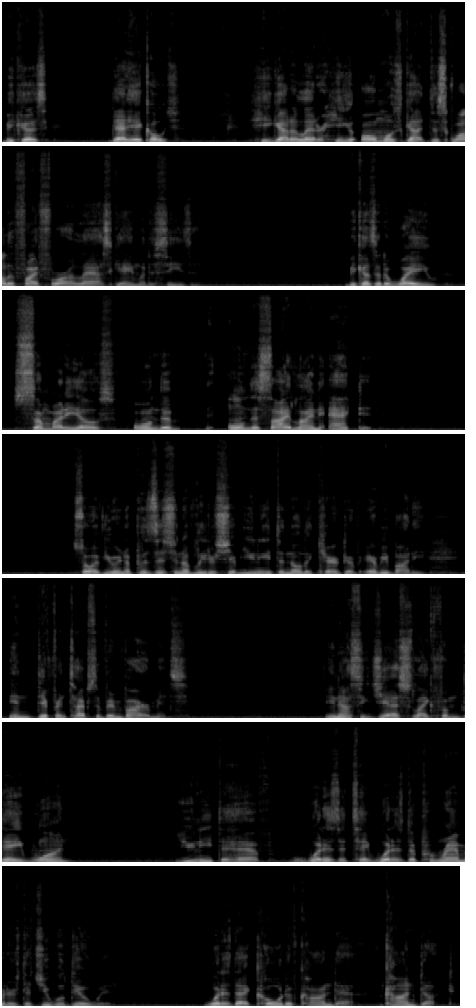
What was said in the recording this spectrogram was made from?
Because that head coach, he got a letter. He almost got disqualified for our last game of the season because of the way somebody else on the on the sideline acted. So if you're in a position of leadership, you need to know the character of everybody in different types of environments. And I suggest like from day 1, you need to have what does it take? What is the parameters that you will deal with? What is that code of conduct? Conduct.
